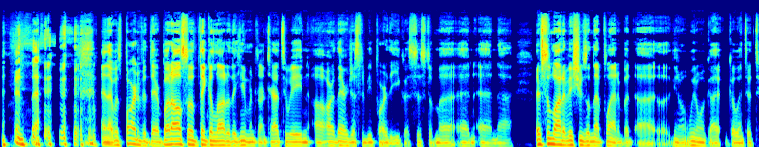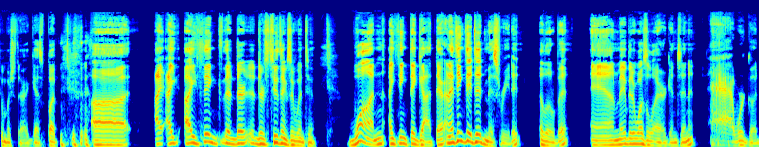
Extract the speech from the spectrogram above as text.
and, that, and that was part of it there. But I also think a lot of the humans on Tatooine uh, are there just to be part of the ecosystem. Uh, and and uh, there's a lot of issues on that planet, but uh, you know we don't want to go into it too much there, I guess. But uh, I, I I think that there, there's two things I went to. One, I think they got there, and I think they did misread it a little bit, and maybe there was a little arrogance in it. Ah, we're good.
